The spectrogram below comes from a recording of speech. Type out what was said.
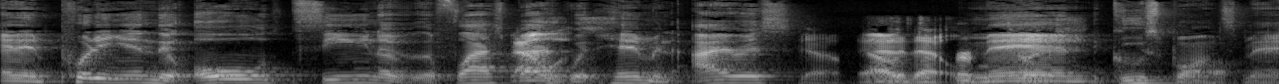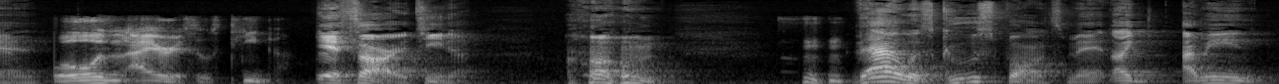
and then putting in the old scene of the flashback was, with him and Iris. Yeah, that, that man, goosebumps, man. Well, it wasn't Iris; it was Tina. Yeah, sorry, Tina. Um, that was goosebumps, man. Like, I mean,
